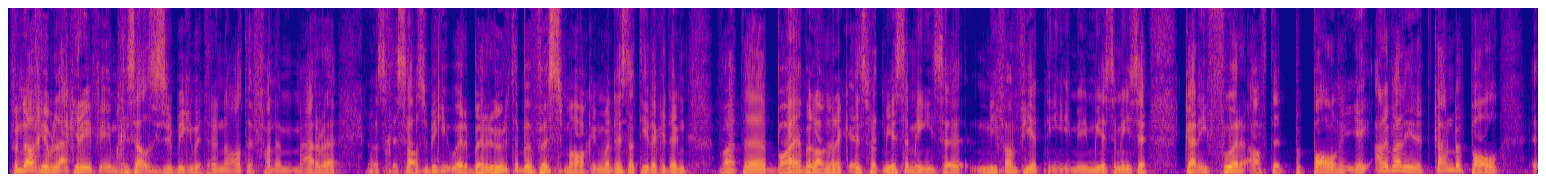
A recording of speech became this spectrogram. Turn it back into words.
Vandag op Lekker FM gesels so 'n bietjie met Renate van der Merwe en ons gesels 'n bietjie oor beroerte bewusmaking want dis natuurlik 'n ding wat uh, baie belangrik is wat meeste mense nie van weet nie. Die meeste mense kan nie vooraf dit bepaal nie. Jy alhoewel jy dit kan bepaal, uh,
